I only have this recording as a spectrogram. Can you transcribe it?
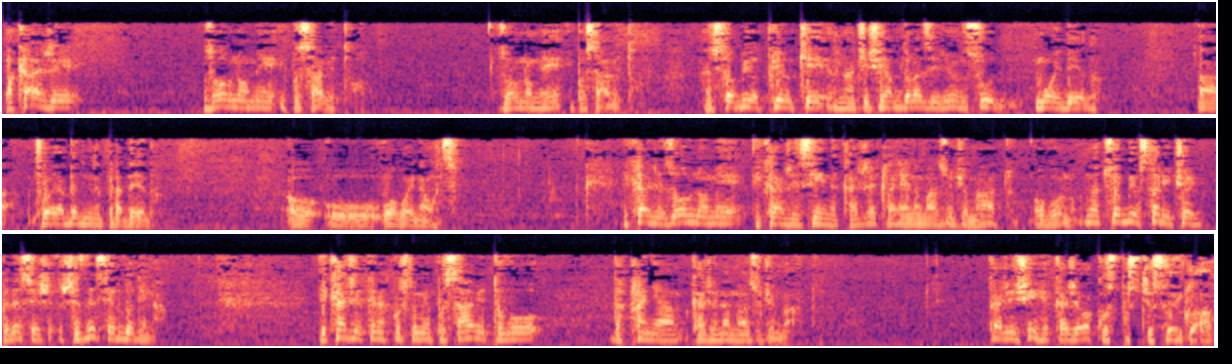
Pa kaže, zovno me i posavito. Zovno me i posavito. Znači, to bi otprilike, znači, še dolazi njun sud, moj dedo, a tvoja bedne pradedo u, u, u ovoj nauci. I kaže, zovno me i kaže, sine, kaže, klanje namaz u džematu, ovo ono. Znači, to je bio stari čovjek, 50, 60 godina. I kaže, nakon što me posavjetovo, da klanjam, kaže, namaz u džematu. Kaže, šihe, kaže, ovako spustio svoju glavu.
